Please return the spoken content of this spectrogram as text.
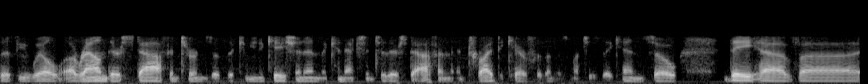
if you will, around their staff in terms of the communication and the connection to their staff, and, and tried to care for them as much as they can. So they have uh,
